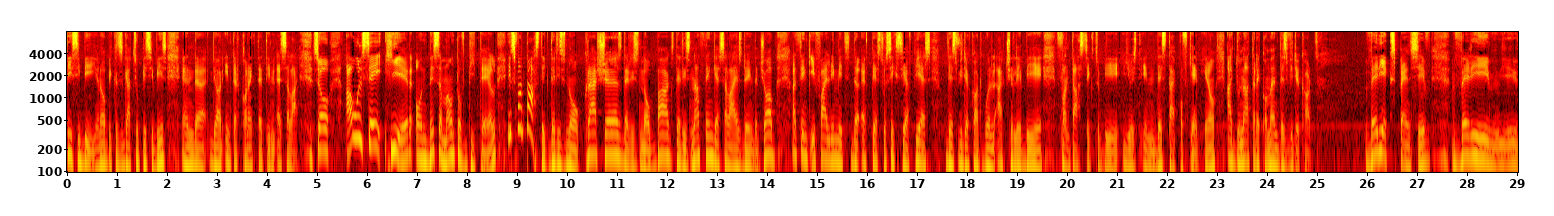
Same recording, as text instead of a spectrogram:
PCB, you know, because it's got two PCBs and uh, they are interconnected in SLI. So I will say here on this amount of detail, it's fantastic. There is no crashes, there is no bugs, there is nothing. SLI is doing the job. I think if I limit the FPS to 60 FPS, this video card will actually be fantastic to be used in this type of game, you know. I do not recommend this video card very expensive, very uh,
